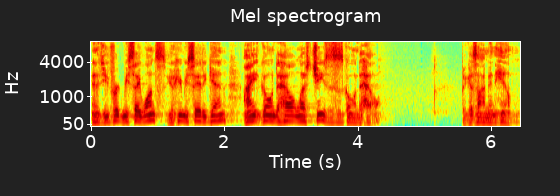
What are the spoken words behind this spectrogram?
And as you've heard me say once, you'll hear me say it again I ain't going to hell unless Jesus is going to hell because I'm in him.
